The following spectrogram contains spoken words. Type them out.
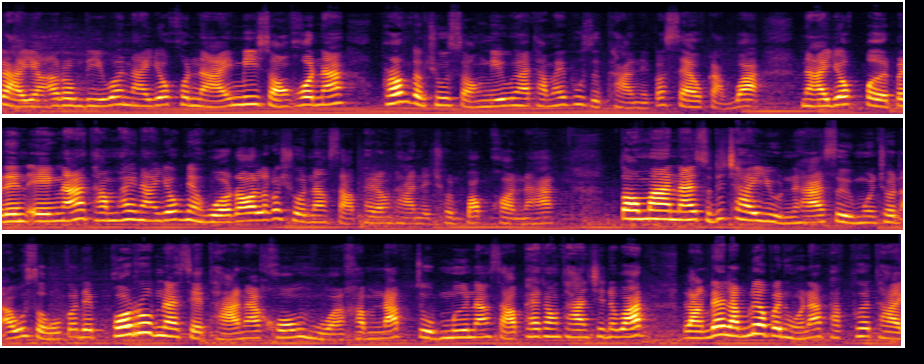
กล่าวอย่างอารมณ์ดีว่านายกคนไหนมี 2คนนะพร้อมกับชู 2 นิ้วนะทำให้ผู้สื่อข่าวเนี่ยก็แซวกลับว่านายกเปิดประเด็นเองนะทำให้นายกเนี่ยหัวร้อนแล้วก็ชวนนางสาวแพรทองทานเนี่ยชนป๊อปคอนนะคะต่อมานายสุทธิชัยหยุ่นนะคะสื่อมวลชนอาวุโสก็ได้โพสต์รูปนายเศรษฐานะโค้งหัวคำนับจูบมือนางสาวแพทองทานชินวัตรหลังได้รับเลือกเป็นหัวหน้าพักเพื่อไทย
